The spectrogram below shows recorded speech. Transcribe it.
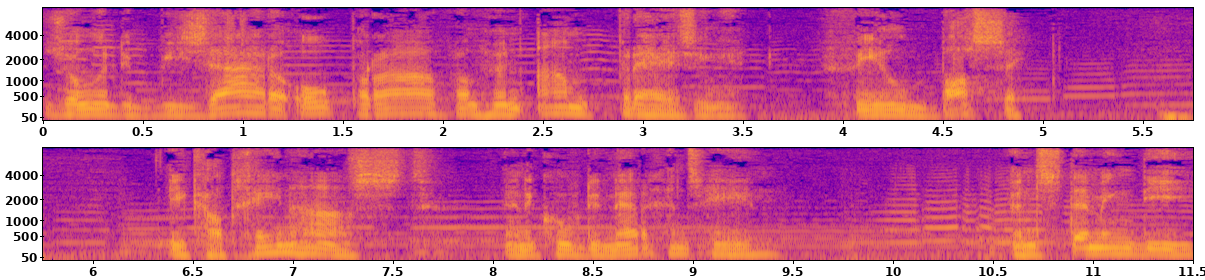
zongen de bizarre opera van hun aanprijzingen. Veel bassen. Ik had geen haast en ik hoefde nergens heen. Een stemming die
